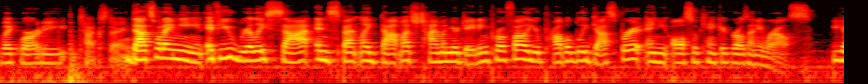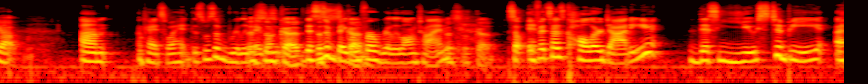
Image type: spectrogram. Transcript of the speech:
like we're already texting. That's what I mean. If you really sat and spent like that much time on your dating profile, you're probably desperate, and you also can't get girls anywhere else. Yep. Um. Okay, so I hit. This was a really This big is one. good. This, This is a is big one for a really long time. This is good. So if it says Call Her Daddy, this used to be a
